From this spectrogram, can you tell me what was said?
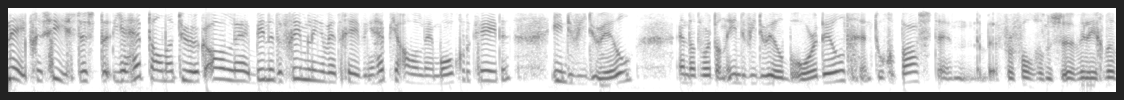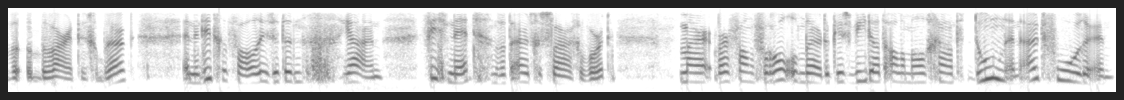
Nee, precies. Dus je hebt al natuurlijk allerlei, binnen de vreemdelingenwetgeving heb je allerlei mogelijkheden, individueel. En dat wordt dan individueel beoordeeld en toegepast en vervolgens uh, wellicht bewaard en gebruikt. En in dit geval is het een, ja, een visnet dat uitgeslagen wordt maar waarvan vooral onduidelijk is wie dat allemaal gaat doen en uitvoeren en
